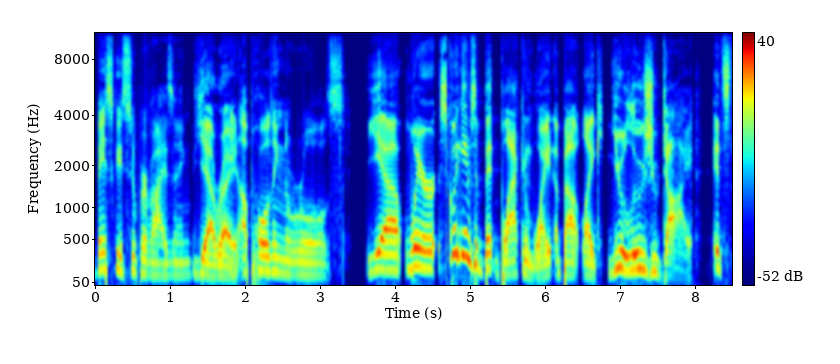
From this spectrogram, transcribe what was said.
basically supervising Yeah, right. and upholding the rules. Yeah, where Squid Game's a bit black and white about like you lose, you die. It's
